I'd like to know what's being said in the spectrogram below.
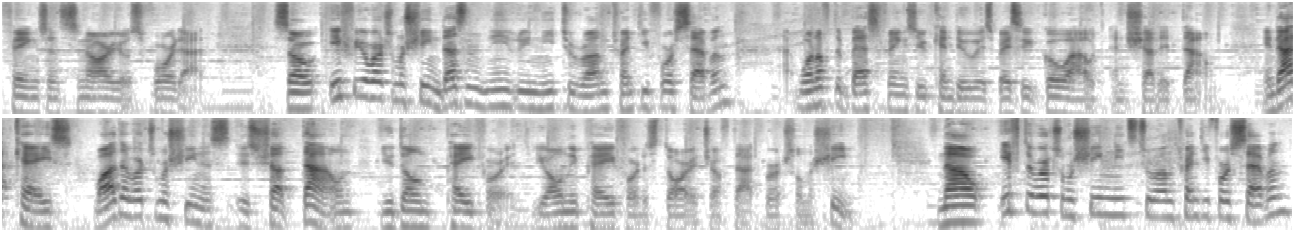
things and scenarios for that. So if your virtual machine doesn't really need to run 24-7, one of the best things you can do is basically go out and shut it down. In that case, while the virtual machine is, is shut down, you don't pay for it. You only pay for the storage of that virtual machine. Now, if the virtual machine needs to run 24-7,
